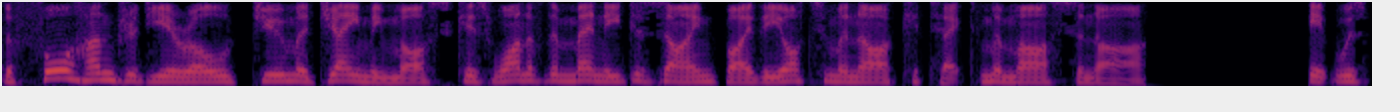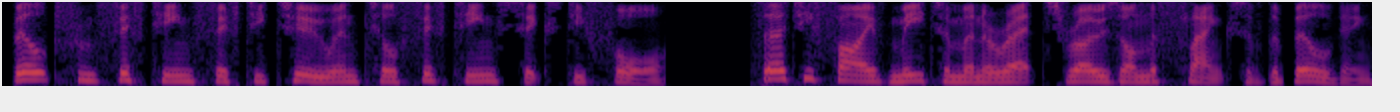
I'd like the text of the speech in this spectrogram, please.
The 400-year-old Juma Jami Mosque is one of the many designed by the Ottoman architect Mimar Sinan. It was built from 1552 until 1564. 35-meter minarets rose on the flanks of the building.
